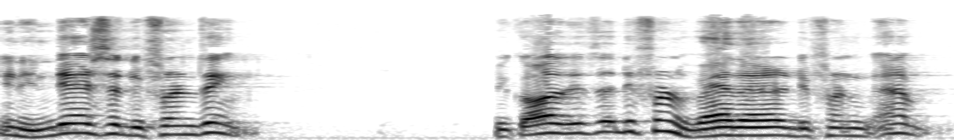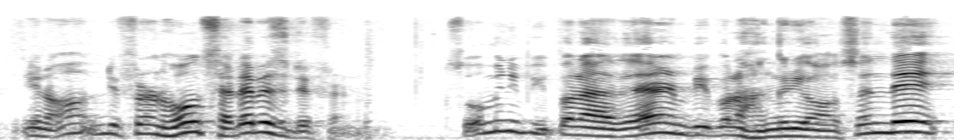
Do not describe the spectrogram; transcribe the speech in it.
In India, it's a different thing because it's a different weather, different, kind of, you know, different whole setup is different. So many people are there and people are hungry also, and they,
